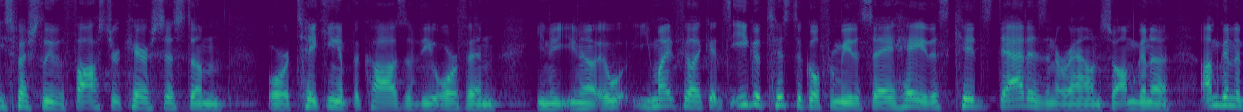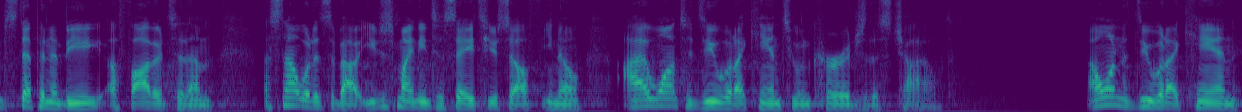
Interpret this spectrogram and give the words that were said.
especially the foster care system or taking up the cause of the orphan, you know, you, know it, you might feel like it's egotistical for me to say, hey, this kid's dad isn't around, so I'm going to I'm to step in and be a father to them. That's not what it's about. You just might need to say to yourself, you know, I want to do what I can to encourage this child. I want to do what I can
